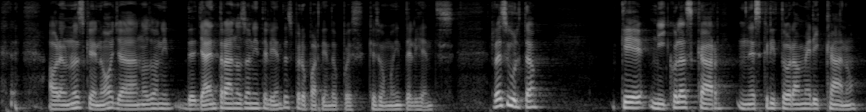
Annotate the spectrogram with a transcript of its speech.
Ahora unos que no, ya, no son, ya de entrada no son inteligentes, pero partiendo pues que somos inteligentes. Resulta que Nicholas Carr, un escritor americano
